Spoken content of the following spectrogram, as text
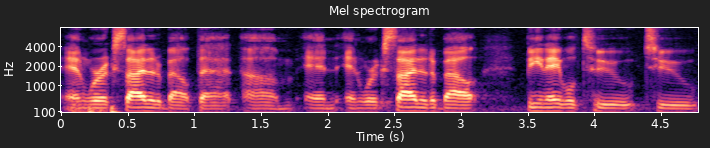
and we're excited about that. Um, and and we're excited about being able to to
